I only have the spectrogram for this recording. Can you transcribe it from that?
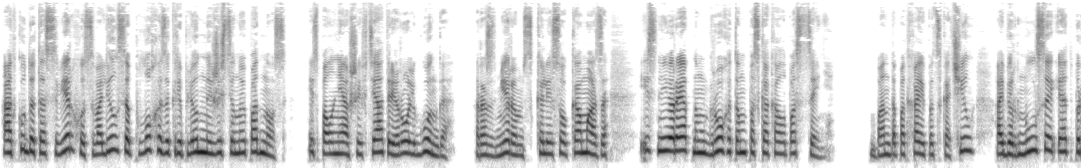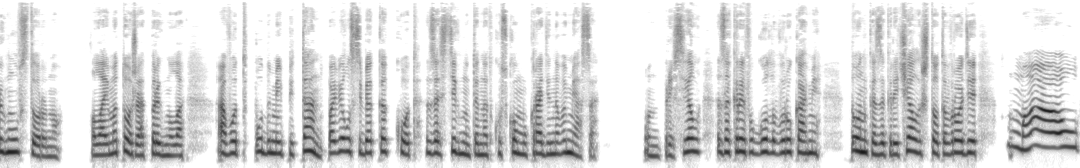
откуда-то сверху свалился плохо закрепленный жестяной поднос, исполнявший в театре роль гонга, размером с колесо КамАЗа, и с невероятным грохотом поскакал по сцене. Банда Подхай подскочил, обернулся и отпрыгнул в сторону. Лайма тоже отпрыгнула, а вот пудами Питан повел себя как кот, застигнутый над куском украденного мяса. Он присел, закрыв голову руками, тонко закричал что-то вроде «Мау!»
